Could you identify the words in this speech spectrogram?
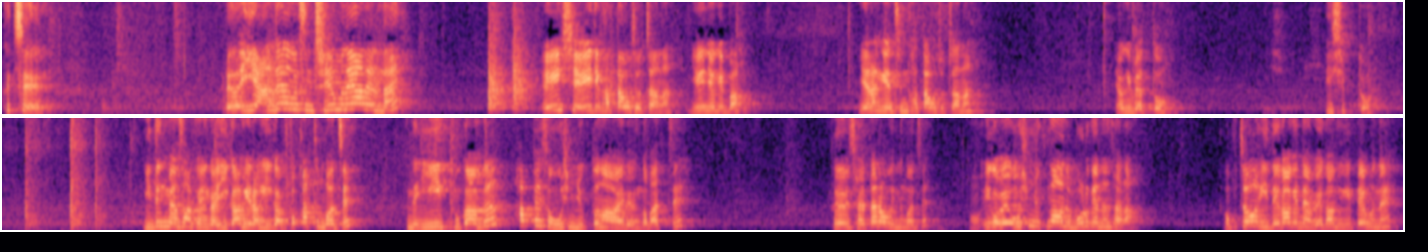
그치? 얘가 이해 안 되는 거 있으면 질문해야 된다. AC, AD 같다고 줬잖아. 얘는 여기 봐. 얘랑 얘 지금 같다고 줬잖아. 여기 몇 도? 20 도. 이등변 사각형이니까 이 각이랑 이 각 똑같은 거지? 근데 이 두 각은 합해서 56도 나와야 되는 거 맞지? 도엽이 잘 따라오고 있는 거지? 어, 이거 왜 56도 나오는지 모르겠는 사람? 없죠? 이 내각에 대한 외곽이기 때문에.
